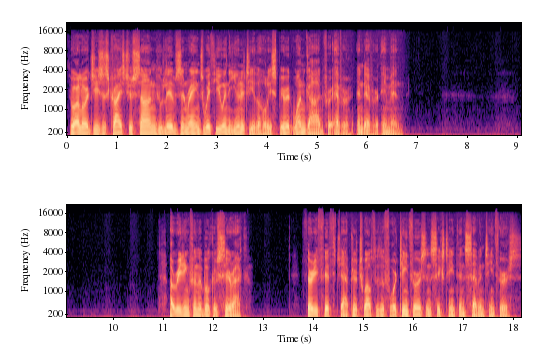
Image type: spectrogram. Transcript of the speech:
Through our Lord Jesus Christ, your Son, who lives and reigns with you in the unity of the Holy Spirit, one God, for ever and ever. Amen. A reading from the book of Sirach, 35th chapter, 12th to the 14th verse, and 16th and 17th verse.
